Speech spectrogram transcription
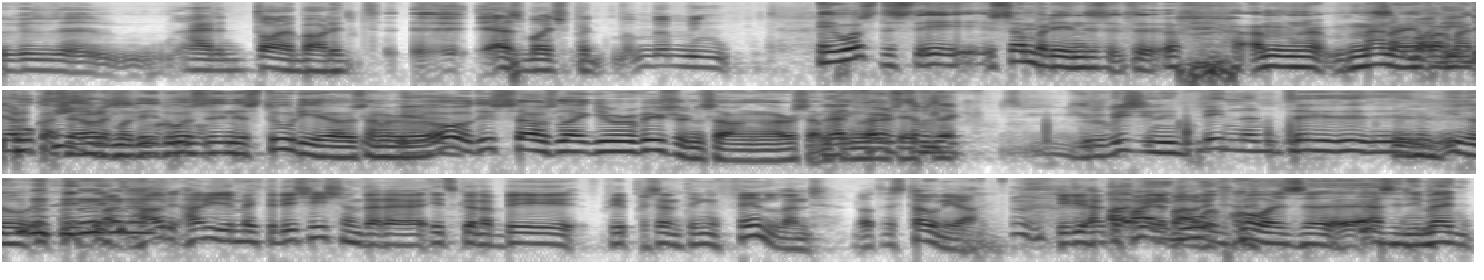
uh, I hadn't thought about it uh, as much. But I mean, It was this, eh, somebody in this, uh, I'm, mä en ole ihan Somebody varma, in että their kuka se teams. it was in the studio. Somebody, Yeah. oh, this sounds like Eurovision song or at something like first I was like, Eurovision in Finland, uh, you know. but how, how did you make the decision that uh, it's going to be representing Finland, not Estonia? Did you have to I fight mean, about of it? course, uh, as an event,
